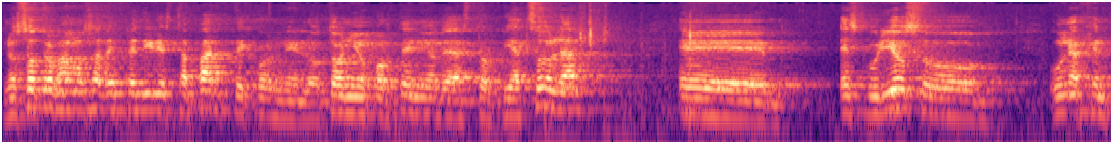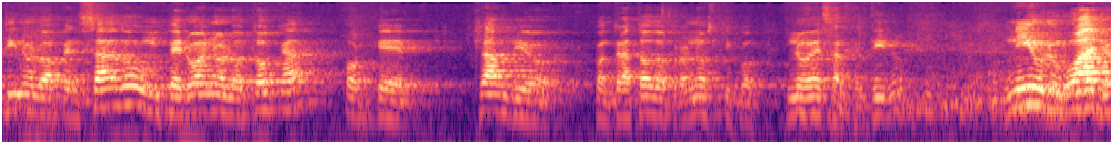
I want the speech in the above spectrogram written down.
Nosotros vamos a despedir esta parte con el otoño porteño de Astor Piazzolla. Eh, es curioso, un argentino lo ha pensado, un peruano lo toca, porque Claudio contra todo pronóstico, no es argentino, ni uruguayo,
